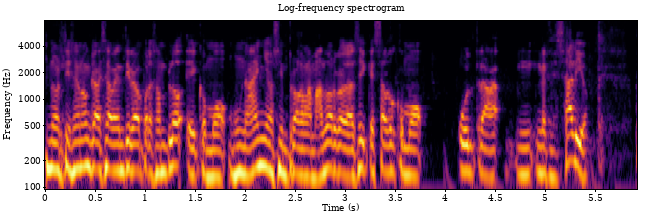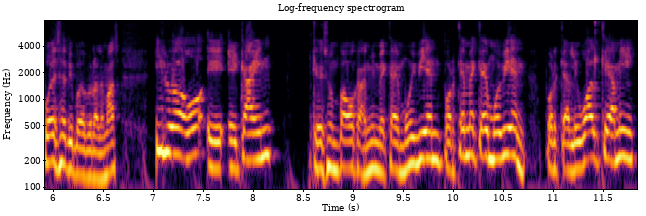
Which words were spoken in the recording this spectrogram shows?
Nos dijeron que se habían tirado, por ejemplo, eh, como un año sin programador, cosas así, que es algo como ultra necesario. Puede ese tipo de problemas. Y luego, eh, Ekain, que es un pavo que a mí me cae muy bien. ¿Por qué me cae muy bien? Porque al igual que a mí,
